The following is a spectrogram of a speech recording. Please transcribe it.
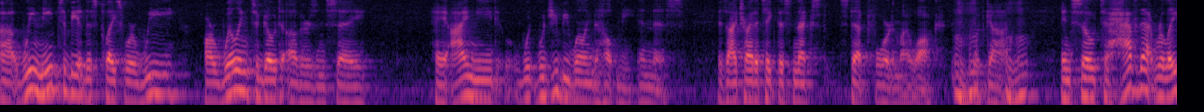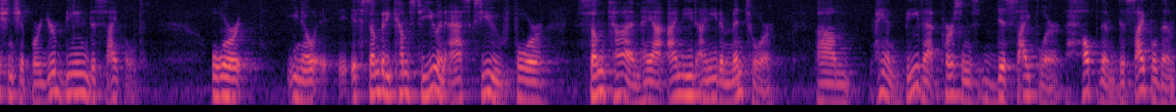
Uh, we need to be at this place where we are willing to go to others and say, hey, I need, would, would you be willing to help me in this as I try to take this next step forward in my walk with God? And so to have that relationship where you're being discipled, or, you know, if somebody comes to you and asks you for some time, hey, I, I need, I need a mentor, um, man, be that person's discipler. Help them, disciple them,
